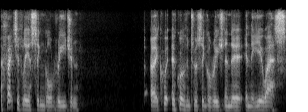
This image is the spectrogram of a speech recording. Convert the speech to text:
effectively a single region, equi- equivalent to a single region in the in the US.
